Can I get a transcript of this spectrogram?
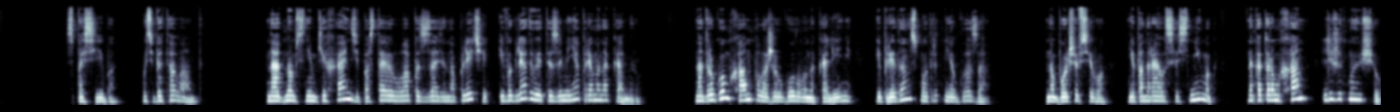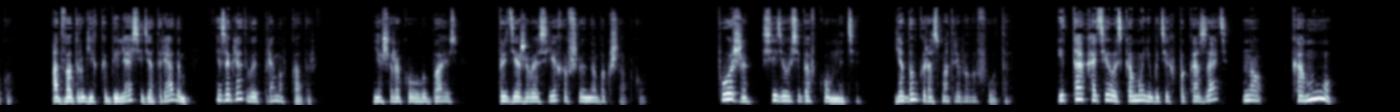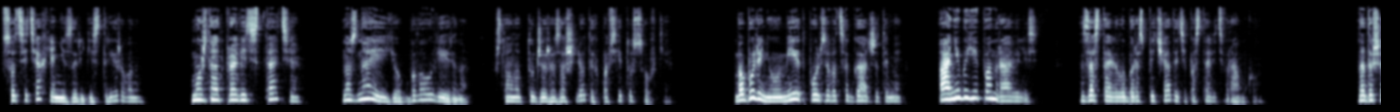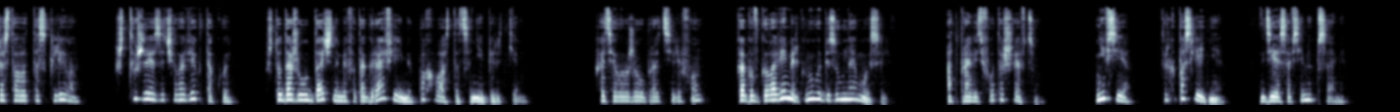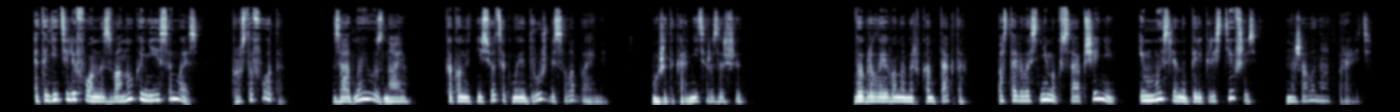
«Спасибо, у тебя талант». На одном снимке Ханди поставил лапы сзади на плечи и выглядывает из-за меня прямо на камеру. На другом Хан положил голову на колени и преданно смотрит мне в глаза. Но больше всего мне понравился снимок, на котором Хан лежит мою щеку, а два других кобеля сидят рядом и заглядывают прямо в кадр. Я широко улыбаюсь, придерживая съехавшую на бок шапку. Позже, сидя у себя в комнате, я долго рассматривала фото. И так хотелось кому-нибудь их показать, но кому? В соцсетях я не зарегистрирована. Можно отправить стати, но, зная ее, была уверена, что она тут же разошлет их по всей тусовке. Бабуля не умеет пользоваться гаджетами, а они бы ей понравились. Заставила бы распечатать и поставить в рамку. На душе стало тоскливо. Что же я за человек такой, что даже удачными фотографиями похвастаться не перед кем? Хотела уже убрать телефон, как в голове мелькнула безумная мысль. Отправить фото шефцу. Не все, только последние, где я со всеми псами. Это не телефонный звонок и не СМС, просто фото. Заодно и узнаю, как он отнесется к моей дружбе с алабаями. Может, и кормить разрешит. Выбрала его номер в контактах, поставила снимок в сообщении и, мысленно перекрестившись, нажала на «Отправить».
